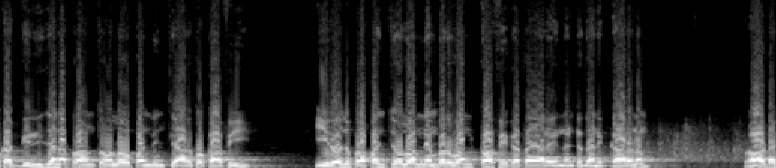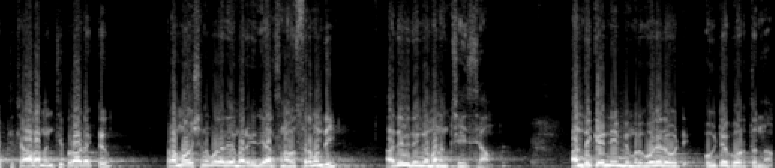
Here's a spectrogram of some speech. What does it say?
ఒక గిరిజన ప్రాంతంలో పండించే అరకు కాఫీ ఈరోజు ప్రపంచంలో నెంబర్ వన్ కాఫీగా తయారైందంటే దానికి కారణం ప్రోడక్ట్ చాలా మంచి ప్రోడక్ట్. ప్రమోషన్ కూడా అదే మరుగు చేయాల్సిన అవసరం ఉంది. అదేవిధంగా మనం చేశాం. అందుకే నేను మిమ్మల్ని కోరేది ఒకటి ఒకటే కోరుతున్నాం.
